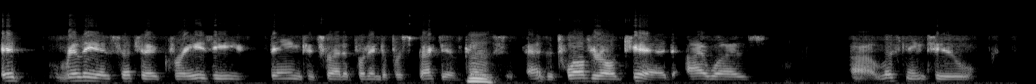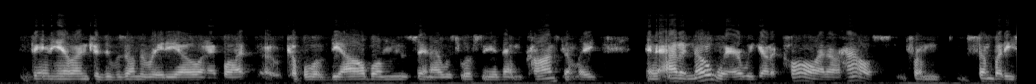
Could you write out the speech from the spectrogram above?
It really is such a crazy thing to try to put into perspective because as a 12 year old kid, I was uh, listening to Van Halen because it was on the radio, and I bought a couple of the albums, and I was listening to them constantly. And out of nowhere, we got a call at our house from somebody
